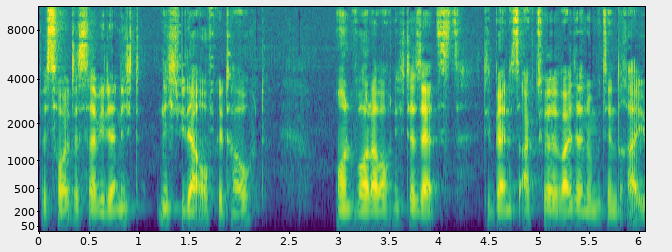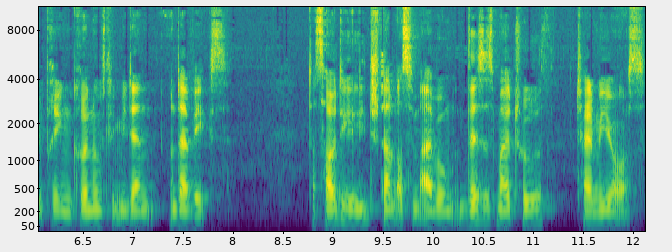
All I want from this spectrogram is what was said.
Bis heute ist er wieder nicht, nicht wieder aufgetaucht und wurde aber auch nicht ersetzt. Die Band ist aktuell weiter nur mit den drei übrigen Gründungsmitgliedern unterwegs. Das heutige Lied stammt aus dem Album This Is My Truth Tell Me Yours,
